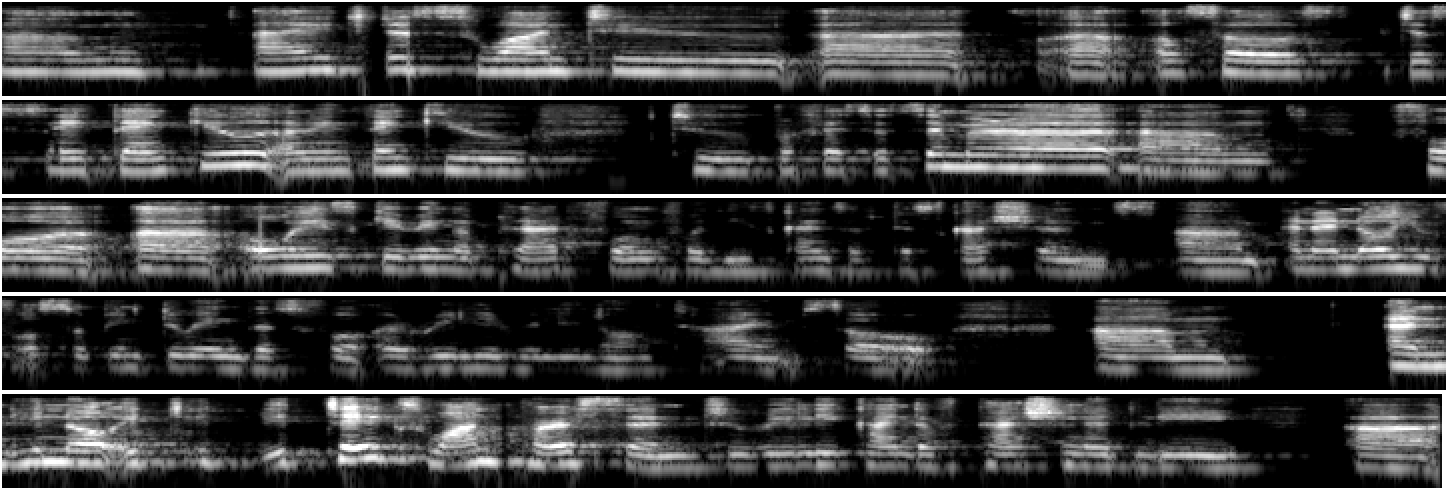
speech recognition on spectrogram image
Um, I just want to uh, uh, also just say thank you. I mean, thank you to Professor Zimmerer, um, for uh, always giving a platform for these kinds of discussions. Um, and I know you've also been doing this for a really, really long time. So, um, and you know, it, it, it, takes one person to really kind of passionately uh,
